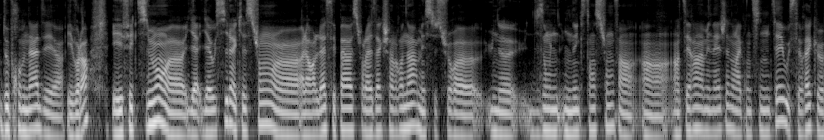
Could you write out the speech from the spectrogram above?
de promenade et, et voilà. Et effectivement, il y a, y, a, aussi la question euh, alors là, c'est pas sur la ZAC Charles Renard, mais c'est sur euh, une, disons, une, extension, enfin, un, un, terrain aménagé dans la continuité où c'est vrai que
